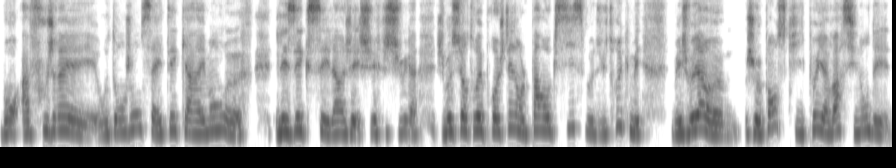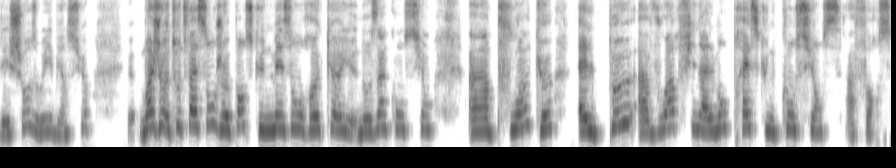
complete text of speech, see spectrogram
bon, à Fougeray au donjon, ça a été carrément les excès. Là, je, me suis retrouvée projetée dans le paroxysme du truc, mais, je veux dire, je pense qu'il peut y avoir sinon des, des choses, oui, bien sûr, moi, je, de toute façon, je pense qu'une maison recueille nos inconscients à un point que elle peut avoir finalement presque une conscience à force,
